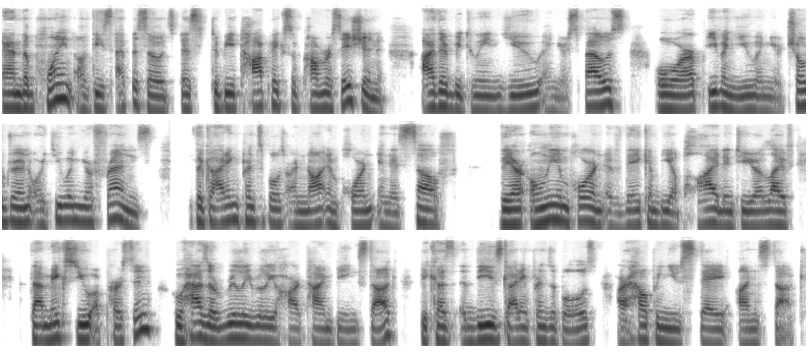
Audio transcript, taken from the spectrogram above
And the point of these episodes is to be topics of conversation either between you and your spouse, or even you and your children, or you and your friends. The guiding principles are not important in itself. They are only important if they can be applied into your life. That makes you a person who has a really, really hard time being stuck because these guiding principles are helping you stay unstuck.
